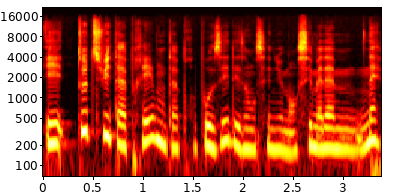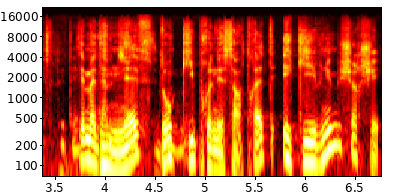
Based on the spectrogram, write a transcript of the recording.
et tout de suite après, on t'a proposé des enseignements. C'est Madame Neff peut-être C'est Madame Neff, donc qui prenait sa retraite et qui est venue me chercher.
